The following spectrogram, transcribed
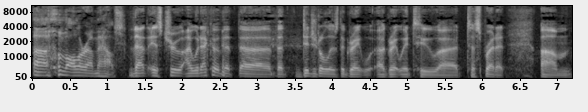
uh, all around the house. That is true. I would echo that uh, that digital is the great a great way to uh, to spread it um,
